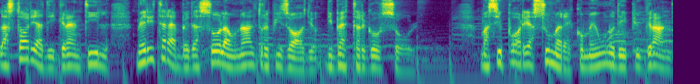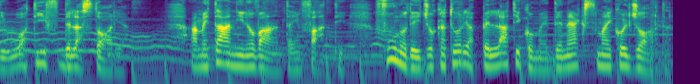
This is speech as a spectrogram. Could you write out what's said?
La storia di Grant Hill meriterebbe da sola un altro episodio di Better Go Soul, ma si può riassumere come uno dei più grandi what if della storia. A metà anni 90, infatti, fu uno dei giocatori appellati come The Next Michael Jordan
